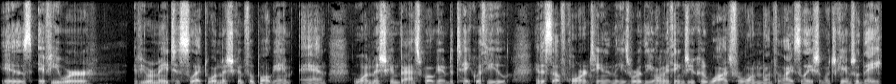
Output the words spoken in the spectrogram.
is if you were if you were made to select one Michigan football game and one Michigan basketball game to take with you into self quarantine, and these were the only things you could watch for one month of isolation, which games would they?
